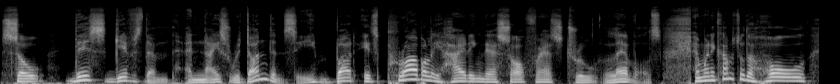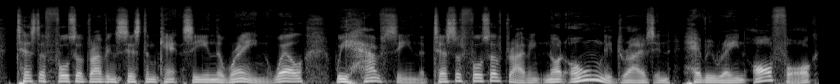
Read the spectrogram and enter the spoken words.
So this gives them a nice redundancy, but it's probably hiding their software's true levels. And when it comes to the whole Tesla full self-driving system can't see in the rain, well, we have seen that Tesla's full self-driving not only drives in heavy rain or fog,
